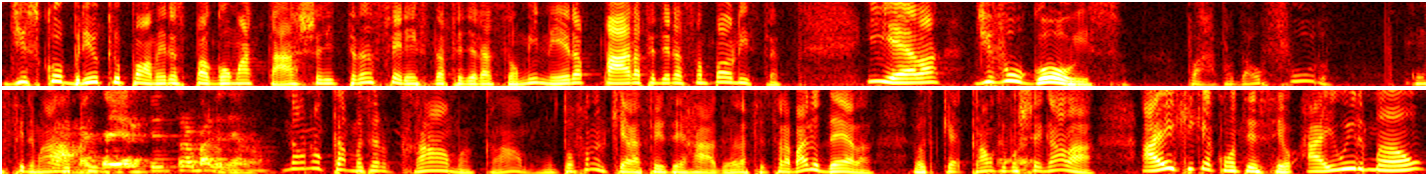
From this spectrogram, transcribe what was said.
descobriu que o Palmeiras pagou uma taxa de transferência da Federação Mineira para a Federação Paulista. E ela divulgou isso. Ah, vou dar o furo. Confirmado. Ah, mas que... aí ela fez o trabalho dela. Não, não, calma, mas eu... calma, calma. Não tô falando que ela fez errado. Ela fez o trabalho dela. Eu... Calma que eu vou chegar lá. Aí o que, que aconteceu? Aí o irmão.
